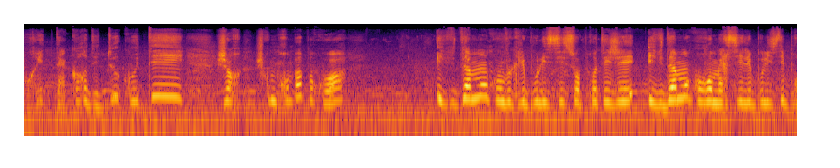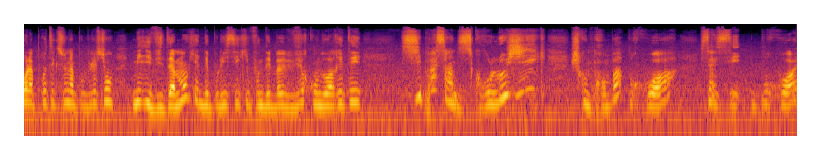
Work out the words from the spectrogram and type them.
pourrait être d'accord des deux côtés. Genre, je comprends pas pourquoi. Évidemment qu'on veut que les policiers soient protégés, évidemment qu'on remercie les policiers pour la protection de la population, mais évidemment qu'il y a des policiers qui font des bavures qu'on doit arrêter. Je sais pas, c'est un discours logique. Je comprends pas pourquoi. Ça, c'est pourquoi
